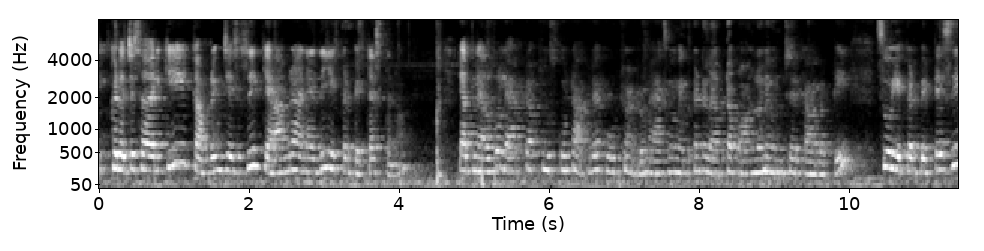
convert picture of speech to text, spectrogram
ఇక్కడ వచ్చేసరికి కవరింగ్ చేసేసి కెమెరా అనేది ఇక్కడ పెట్టేస్తాను. అతను ఎలాగో ల్యాప్టాప్ చూసుకుంటే అక్కడే కూర్చుంటారు మ్యాక్సిమం ఎందుకంటే ల్యాప్టాప్ ఆన్లోనే ఉంచారు కాబట్టి. సో ఇక్కడ పెట్టేసి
